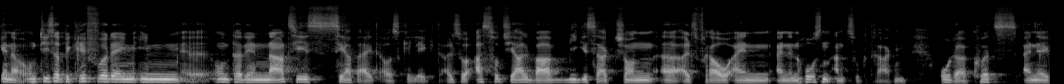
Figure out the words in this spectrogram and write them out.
Genau, und dieser Begriff wurde im, im, äh, unter den Nazis sehr weit ausgelegt. Also asozial war, wie gesagt, schon äh, als Frau ein, einen Hosenanzug tragen oder kurz eine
